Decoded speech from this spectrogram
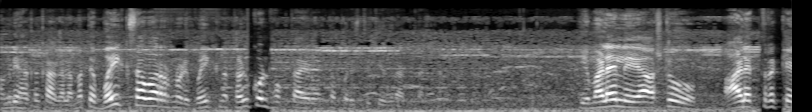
ಅಂಗಡಿ ಹಾಕೋಕ್ಕಾಗಲ್ಲ. ಮತ್ತು ಬೈಕ್ ಸವಾರರು ನೋಡಿ, ಬೈಕ್ನ ತಳ್ಕೊಂಡು ಹೋಗ್ತಾ ಇರುವಂಥ ಪರಿಸ್ಥಿತಿ ಎದುರಾಗ್ತಾ ಈ ಮಳೆಯಲ್ಲಿ ಅಷ್ಟು ಆಳೆತ್ತರಕ್ಕೆ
